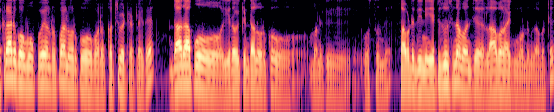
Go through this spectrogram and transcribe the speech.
ఎకరానికి ఒక ముప్పై వేల రూపాయల వరకు మనం ఖర్చు పెట్టినట్లయితే దాదాపు ఇరవై క్వింటాల వరకు మనకి వస్తుంది. కాబట్టి దీన్ని ఎటు చూసినా మంచి లాభదాయకంగా ఉంటుంది కాబట్టి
